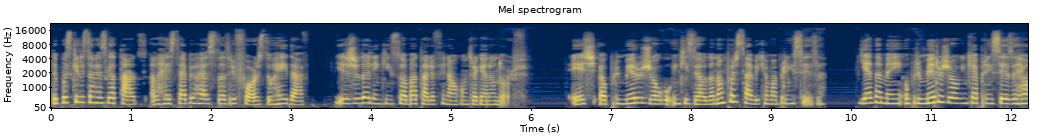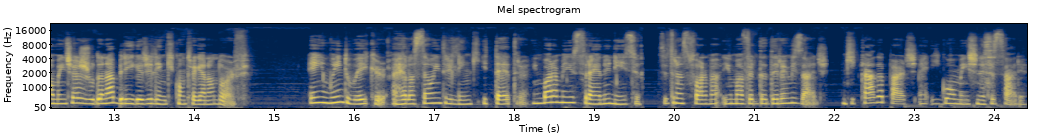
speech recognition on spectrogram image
Depois que eles são resgatados, ela recebe o resto da Triforce do Rei Daft e ajuda Link em sua batalha final contra Ganondorf. Este é o primeiro jogo em que Zelda não percebe que é uma princesa, e é também o primeiro jogo em que a princesa realmente ajuda na briga de Link contra Ganondorf. Em Wind Waker, a relação entre Link e Tetra, embora meio estranha no início, se transforma em uma verdadeira amizade, em que cada parte é igualmente necessária.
